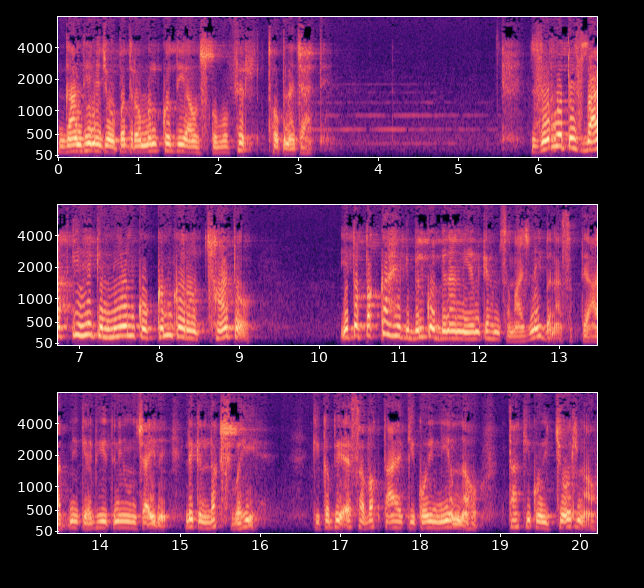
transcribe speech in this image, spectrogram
गांधी ने जो उपद्रव मुल्क को दिया, उसको वो फिर थोपना चाहते ज़रूरत इस बात की है कि नियम को कम करो, छांटो। ये तो पक्का है कि बिल्कुल बिना नियम के हम समाज नहीं बना सकते। आदमी की अभी इतनी ऊंचाई नहीं, लेकिन लक्ष्य वही है कि कभी ऐसा वक्त आए कि कोई नियम ना हो, ताकि कोई चोर ना हो,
